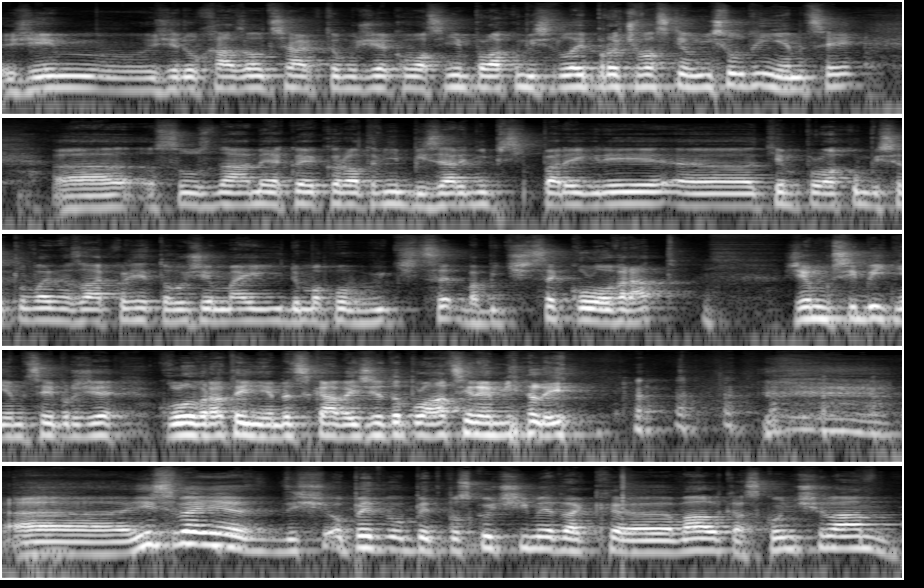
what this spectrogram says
že jim, že docházelo třeba k tomu, že jako vlastně Polákům vysvětlili, proč vlastně oni jsou ty Němci Uh, jsou známy jako, jako relativně bizarní případy, kdy uh, těm Polákům vysvětlovali na základě toho, že mají doma po babičce, babičce kolovrat, že musí být Němci, protože kolovrat je německá věc, že to Poláci neměli. uh, nicméně, když opět, opět poskočíme, tak uh, válka skončila.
